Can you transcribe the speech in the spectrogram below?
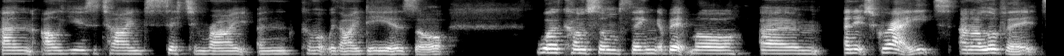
and I'll use the time to sit and write and come up with ideas or work on something a bit more. Um, and it's great and I love it.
